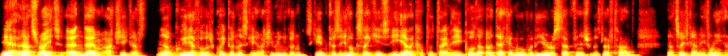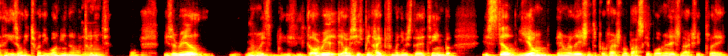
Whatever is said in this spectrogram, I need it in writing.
Yeah, that's right. And um, actually, you know, Queally I thought was quite good in this game. Actually, really good in this game because he looks like he's he had a couple of times that he pulled out a Dekker move with the Euro step finish with his left hand. That's what he's going to be. He's only, I think he's only 21, you know, 22. Mm. He's a real, you know, he's, he's got a real, obviously he's been hyped from when he was 13, but he's still young in relation to professional basketball, in relation to actually playing.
